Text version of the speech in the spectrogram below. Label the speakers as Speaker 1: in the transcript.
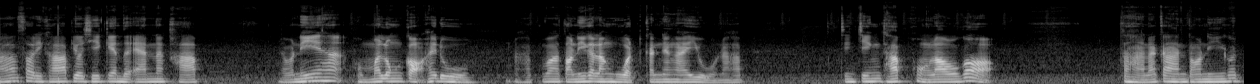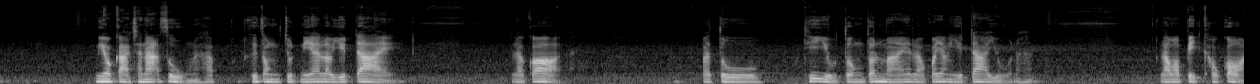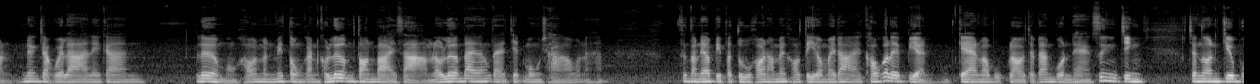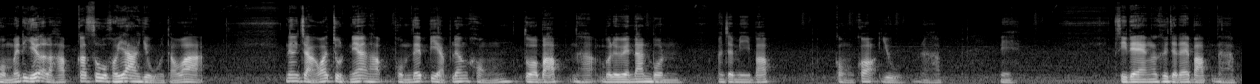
Speaker 1: ครับ สวัสดีครับโยชิเกมเดอะแอนนะครับเดี๋ยววันนี้ฮะผมมาลงเกาะให้ดูนะครับว่าตอนนี้กำลังหวดกันยังไงอยู่นะครับ จริง ๆ ทัพของเราก็สถานการณ์ตอนนี้ก็มีโอกาสชนะสูงนะครับ คือตรงจุดนี้เรายึดได้ แล้วก็ประตูที่อยู่ตรงต้นไม้เราก็ยังยึดได้อยู่นะฮะเรามาปิดเขาก่อน เนื่องจากเวลาในการ เริ่มของเขามันไม่ตรงกันเขาเริ่มตอนบ่ายสามเราเริ่มได้ตั้งแต่เจ็ดโมงเช้านะฮะซึ่งตอนนี้เราปิดประตูเขาทำให้เขาตีเราไม่ได้ เขาก็เลยเปลี่ยนแกนมาบุกเราจากด้านบนแทน ซึ่งจริงๆจำนวนกิลผมไม่ได้เยอะหรอกครับ ก็สู้เขายากอยู่แต่ว่า เนื่องจากว่าจุดเนี้ยครับผมได้เปรียบเรื่องของตัวบัฟนะฮะบริเวณด้านบน มันจะมีบัฟกล่องเกาะอยู่นะครับนี่สีแดงก็คือจะได้บัฟนะครับ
